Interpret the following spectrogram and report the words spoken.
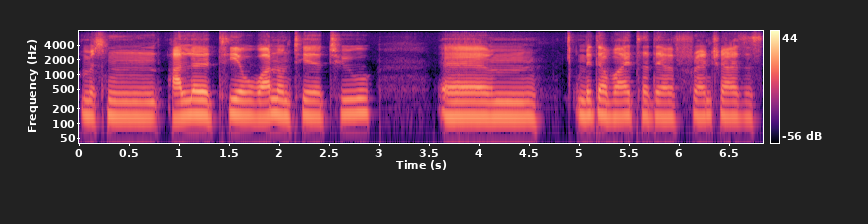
müssen alle Tier 1 und Tier 2 ähm, Mitarbeiter der Franchises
